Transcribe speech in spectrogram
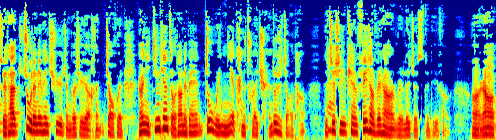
所以他住的那片区域整个是一个很教会的。然后你今天走到那边，周围你也看得出来，全都是教堂。这是一片非常非常 religious 的地方。嗯，然后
